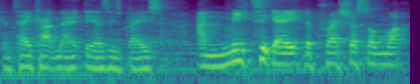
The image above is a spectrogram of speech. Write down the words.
can take out Nate Diaz's base and mitigate the pressure somewhat.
